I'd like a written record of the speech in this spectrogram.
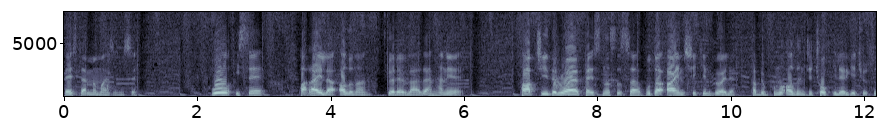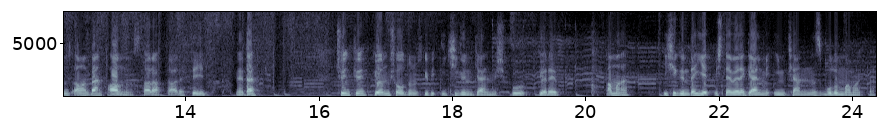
beslenme malzemesi. Bu ise parayla alınan görevlerden. Hani PUBG'de Royal Pass nasılsa bu da aynı şekil böyle. Tabi bunu alınca çok ileri geçiyorsunuz ama ben almanız taraftarı değilim. Neden? Çünkü görmüş olduğunuz gibi 2 gün gelmiş bu görev. Ama 2 günde 70 levele gelme imkanınız bulunmamakta.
